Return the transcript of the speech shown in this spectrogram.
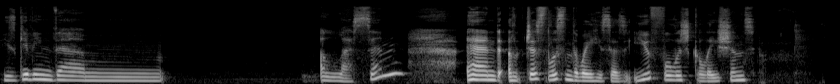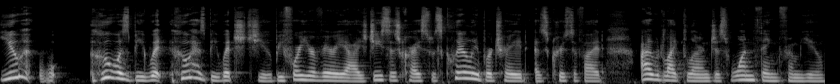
he's giving them a lesson. And uh, just listen to the way he says. You foolish Galatians, you who was bewit- who has bewitched you before your very eyes jesus christ was clearly portrayed as crucified i would like to learn just one thing from you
